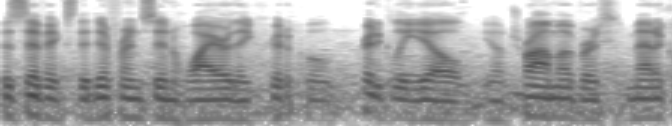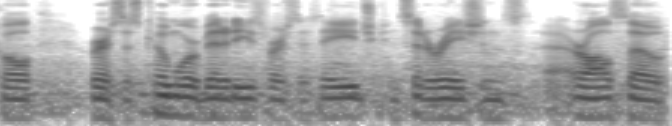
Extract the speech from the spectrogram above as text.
specifics, the difference in why are they critical, critically ill, you know, trauma versus medical versus comorbidities versus age considerations uh, are also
